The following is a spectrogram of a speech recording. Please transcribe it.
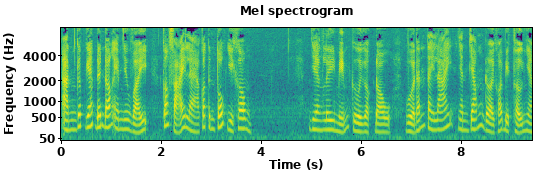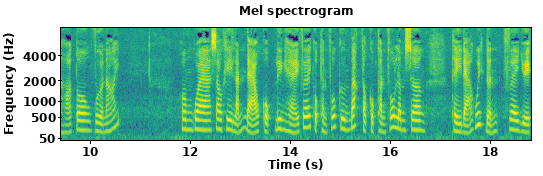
anh gấp gáp đến đón em như vậy, có phải là có tin tốt gì không? Giang Ly mỉm cười gật đầu, vừa đánh tay lái, nhanh chóng rời khỏi biệt thự nhà họ Tô, vừa nói. Hôm qua, sau khi lãnh đạo cục liên hệ với cục thành phố Cương Bắc và cục thành phố Lâm Sơn, thì đã quyết định phê duyệt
